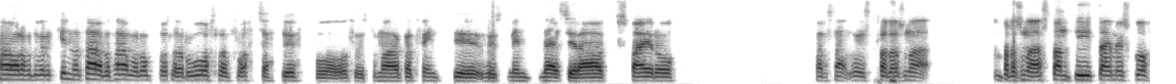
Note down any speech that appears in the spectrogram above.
Það var akkurat verið kynna þar og það var opaslega rosalega flott sett upp og þú veist, maður akkurat fengi þú veist, mynd með sér af Spyro. Bara, stand, veist, bara svona bara svona standi í dæmi sko.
